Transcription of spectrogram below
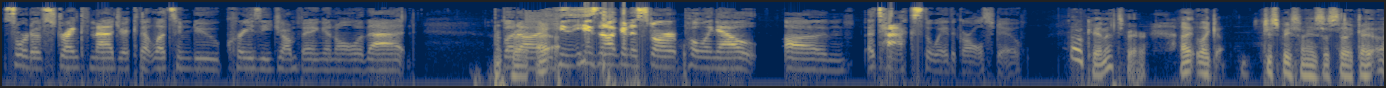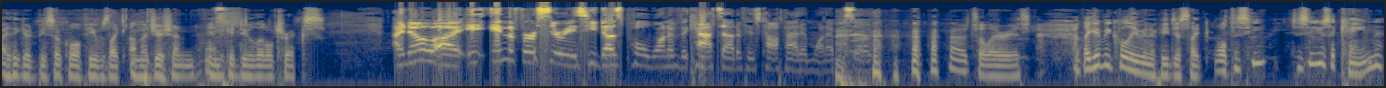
sort of strength magic that lets him do crazy jumping and all of that. But Right. uh, I- he's he's not going to start pulling out um, attacks the way the girls do. Okay, that's fair. I, like, just based on his aesthetic, I, I think it would be so cool if he was like a magician and could do little tricks. I know uh, in the first series he does pull one of the cats out of his top hat in one episode. That's hilarious. Like, it'd be cool even if he just like, well, does he, does he use a cane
